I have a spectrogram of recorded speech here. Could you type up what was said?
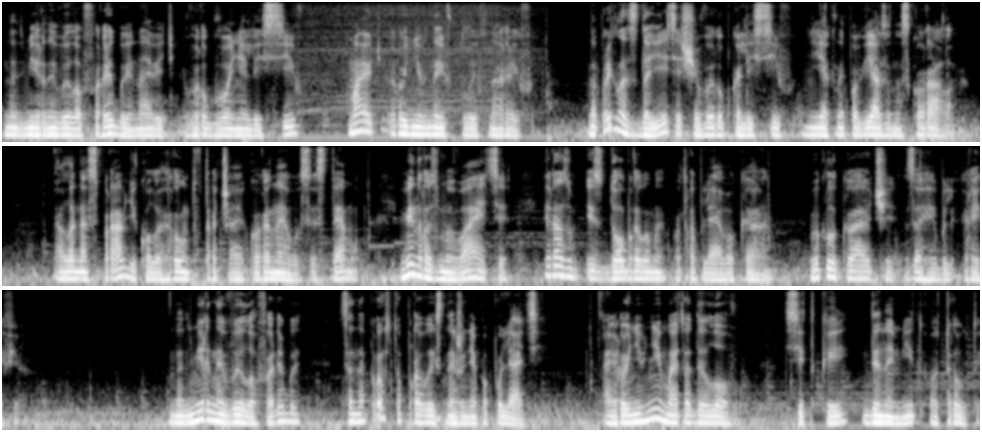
надмірний вилов риби і навіть вирубування лісів мають руйнівний вплив на рифи. Наприклад, здається, що вирубка лісів ніяк не пов'язана з коралами. Але насправді, коли ґрунт втрачає кореневу систему, він розмивається і разом із добривами потрапляє в океан, викликаючи загибель рифів. Надмірний вилов риби це не просто про виснаження популяцій, а й руйнівні методи лову, сітки, динаміт, отрути,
